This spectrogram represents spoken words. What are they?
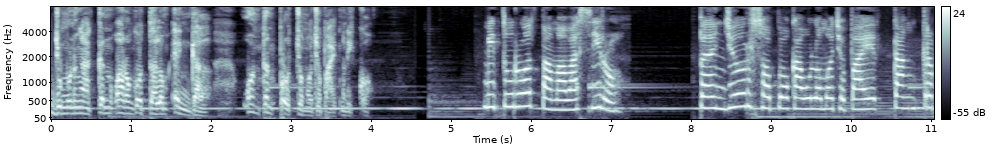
jumenengaken warangka dalem enggal wonten praja Majapahit menika. Miturut pamawasira, banjur sapa kawula Majapahit kang trep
